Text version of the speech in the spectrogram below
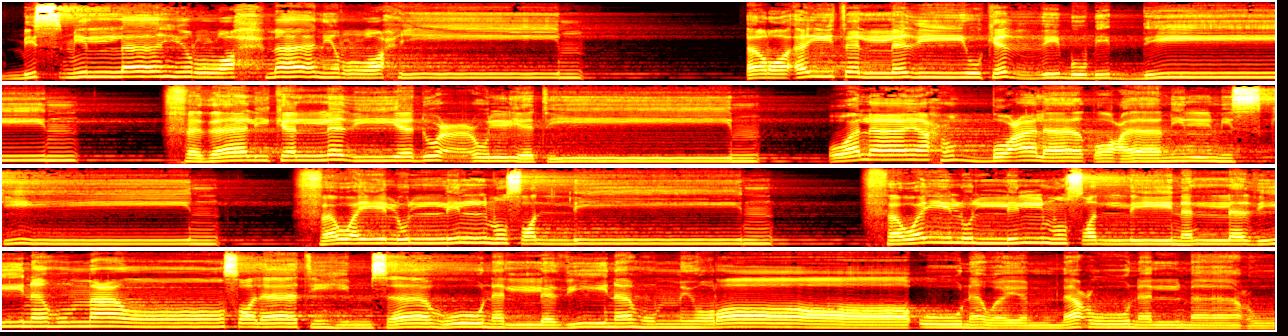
بسم الله الرحمن الرحيم. أرأيت الذي يكذب بالدين؟ فذلك الذي يدع اليتيم. ولا يحض على طعام المسكين. فويل للمصلين فويل للمصلين الذين هم عن صلاتهم ساهون الذين هم يراءون ويمنعون الماعون.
